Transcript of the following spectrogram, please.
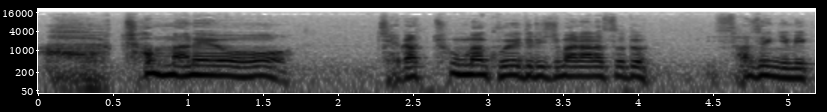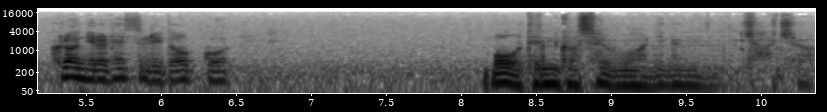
아, 천만에요. 제가 총만 구해드리지만 않았어도 선생님이 그런 일을 했을 리도 없고 모든 것의 원인은 저죠.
